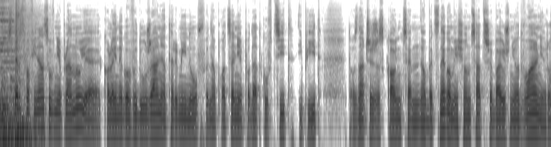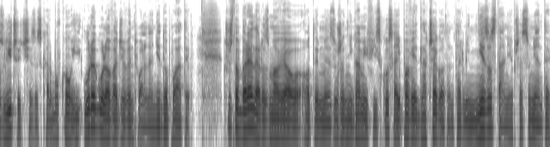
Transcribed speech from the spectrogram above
Ministerstwo Finansów nie planuje kolejnego wydłużania terminów na płacenie podatków CIT i PIT. To znaczy, że z końcem obecnego miesiąca trzeba już nieodwołalnie rozliczyć się ze skarbówką i uregulować ewentualne niedopłaty. Krzysztof Berenda rozmawiał o tym z urzędnikami fiskusa i powie, dlaczego ten termin nie zostanie przesunięty.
